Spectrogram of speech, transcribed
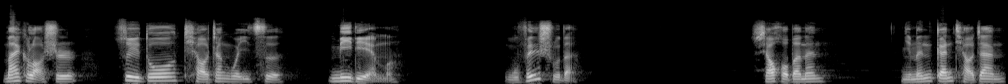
麦克老师最多挑战过一次 medium，五分熟的。小伙伴们，你们敢挑战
